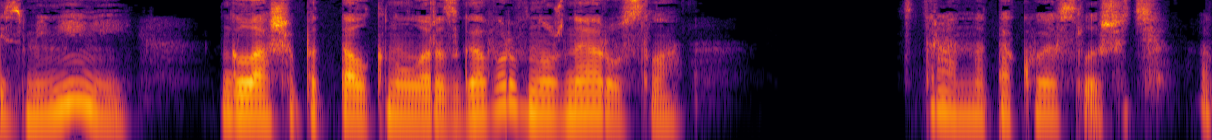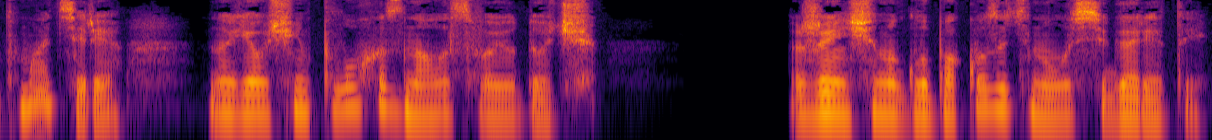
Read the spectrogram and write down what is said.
изменений?» Глаша подтолкнула разговор в нужное русло. «Странно такое слышать от матери, но я очень плохо знала свою дочь». Женщина глубоко затянулась сигаретой.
